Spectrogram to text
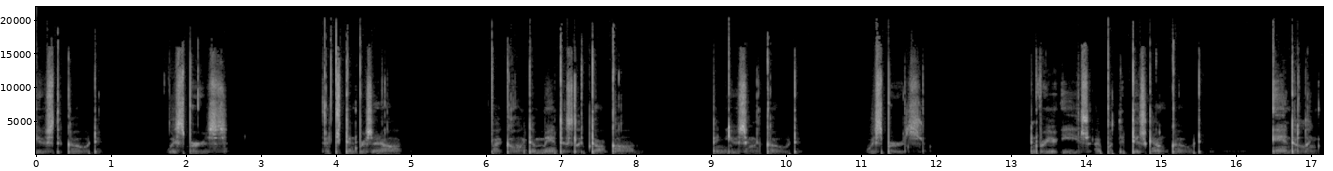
use the code WHISPERS. That's 10% off by going to mantasleep.com and using the code WHISPERS. And for your ease, I put the discount code and a link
